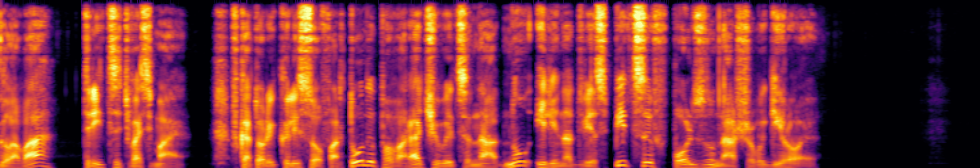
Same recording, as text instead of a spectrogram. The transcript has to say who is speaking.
Speaker 1: Глава 38, в которой колесо фортуны поворачивается на одну или на две спицы в пользу нашего героя.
